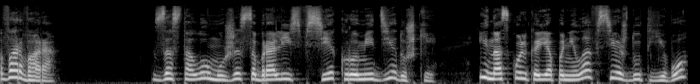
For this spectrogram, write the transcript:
Варвара. За столом уже собрались все, кроме дедушки, и, насколько я поняла, все ждут его,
